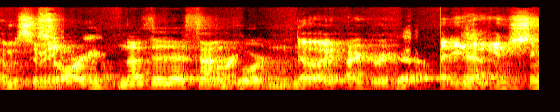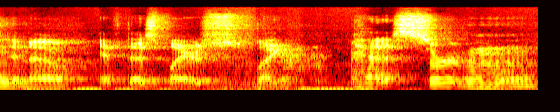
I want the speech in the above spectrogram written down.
I'm assuming. Sorry. Not that that's not important. No, I, I agree. Yeah, But it'd yeah. be interesting to know if those players like had a certain,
